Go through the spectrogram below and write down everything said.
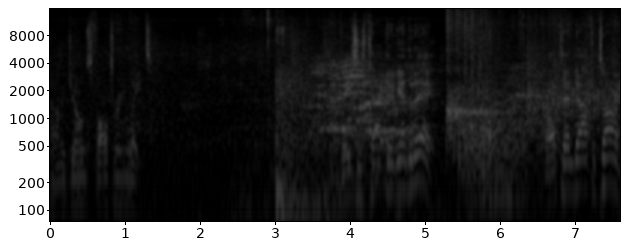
Tommy Jones faltering late. Faces Tackett again today. All 10 down for Tommy.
